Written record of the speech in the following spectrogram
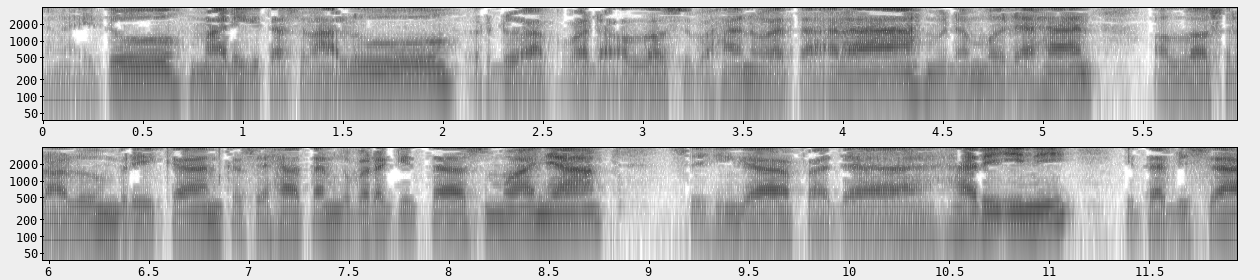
Karena itu, mari kita selalu berdoa kepada Allah Subhanahu wa taala, mudah-mudahan Allah selalu memberikan kesehatan kepada kita semuanya sehingga pada hari ini kita bisa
